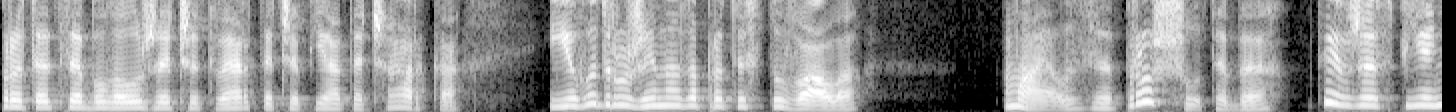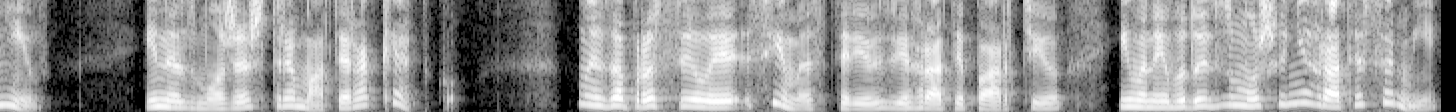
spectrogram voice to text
Проте це була уже четверта чи п'ята чарка, і його дружина запротестувала. Майлз, прошу тебе, ти вже сп'янів і не зможеш тримати ракетку. Ми запросили сіместерів зіграти партію, і вони будуть змушені грати самі.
